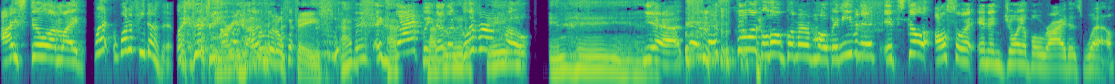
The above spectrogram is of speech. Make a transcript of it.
I still I'm like, what? What if he doesn't? Like, Mari, have a little faith. Have, exactly. Have, have there's a, a glimmer faith. of hope in him. Yeah, there's, there's still a little glimmer of hope, and even if it's still also an enjoyable ride as well.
